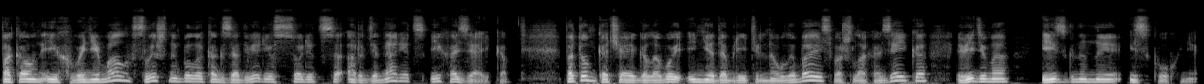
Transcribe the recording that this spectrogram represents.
Пока он их вынимал, слышно было, как за дверью ссорятся ординарец и хозяйка. Потом, качая головой и неодобрительно улыбаясь, вошла хозяйка, видимо, изгнанная из кухни.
